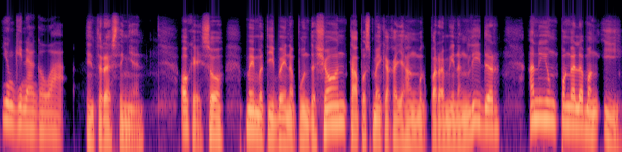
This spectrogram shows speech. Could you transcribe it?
yung ginagawa. Interesting yan. Okay, so may matibay na pundasyon, tapos may kakayahang magparami ng leader. Ano yung pangalawang E?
